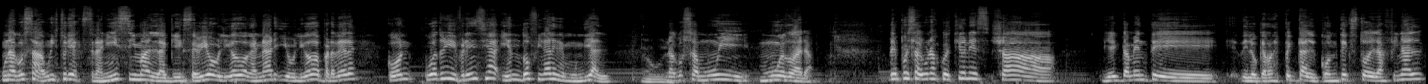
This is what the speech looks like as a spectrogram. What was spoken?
Una cosa, una historia extrañísima en la que se vio obligado a ganar y obligado a perder con cuatro de diferencia y en dos finales de mundial. Una cosa muy, muy rara. Después algunas cuestiones ya directamente de lo que respecta al contexto de la final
